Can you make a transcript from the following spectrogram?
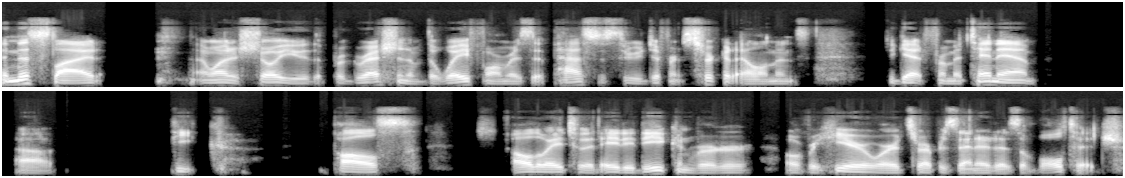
In this slide, I want to show you the progression of the waveform as it passes through different circuit elements to get from a 10 amp uh, peak pulse all the way to an A to D converter over here where it's represented as a voltage.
